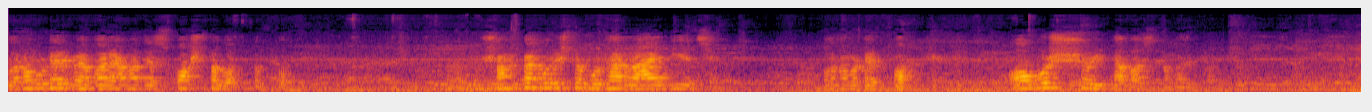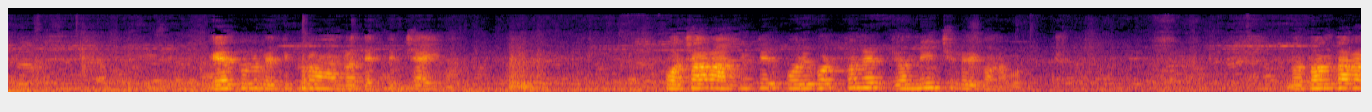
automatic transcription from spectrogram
গণভোটের ব্যাপারে আমাদের স্পষ্ট বক্তব্য। সংখ্যাগরিষ্ঠ ভোটার রায় দিয়েছে গণভোটের পক্ষে। অবশ্যই তা বাস্তবায়ন করবে। এর কোনো ব্যতিক্রম আমরা দেখতে চাই না। পচা রাজনীতির পরিবর্তনের জন্যই ছিল এই গণভোট। নতুন দ্বারা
